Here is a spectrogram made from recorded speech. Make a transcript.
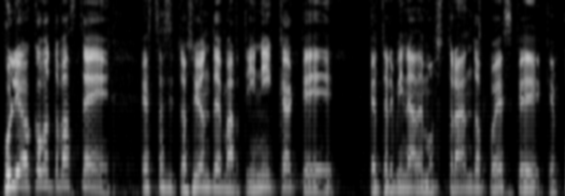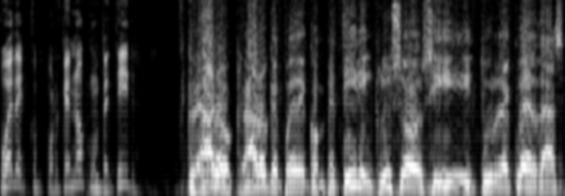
Julio, ¿cómo tomaste esta situación de Martinica que, que termina demostrando pues que, que puede, ¿por qué no competir? Claro, claro que puede competir, incluso si tú recuerdas,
